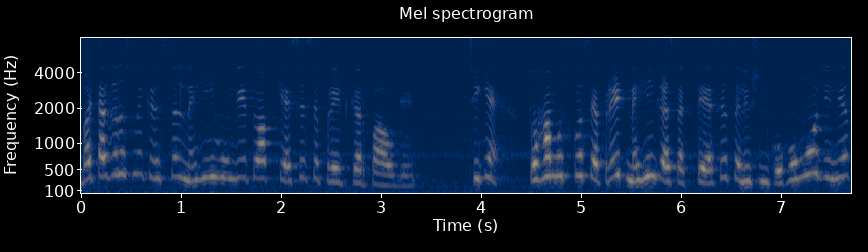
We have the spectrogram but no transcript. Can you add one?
बट अगर उसमें क्रिस्टल नहीं होंगे तो आप कैसे सेपरेट कर पाओगे? ठीक है? तो हम उसको सेपरेट नहीं कर सकते ऐसे सोल्यूशन को। होमोजीनियस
